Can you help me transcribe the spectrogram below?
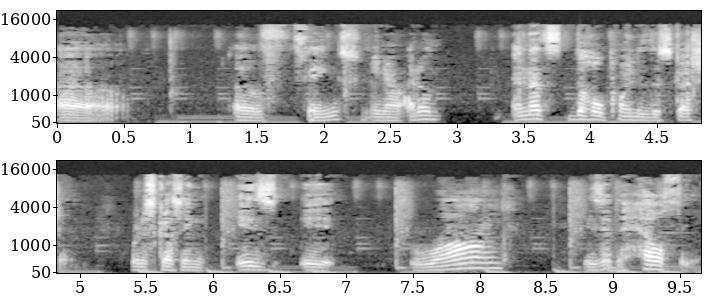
uh, of things. You know, I don't, and that's the whole point of the discussion. We're discussing: is it wrong? Is it healthy?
